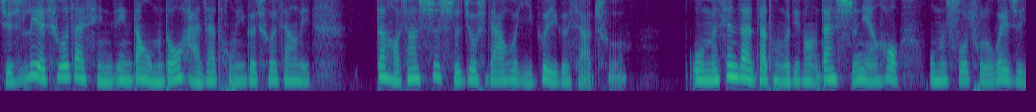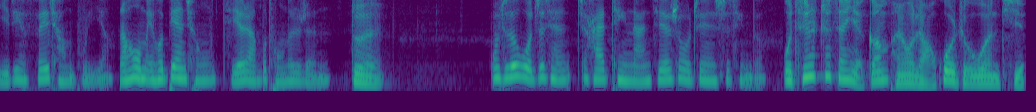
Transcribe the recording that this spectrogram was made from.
只是列车在行进，但我们都还在同一个车厢里。但好像事实就是，大家会一个一个下车。我们现在在同一个地方，但十年后我们所处的位置一定非常不一样，然后我们也会变成截然不同的人。对，我觉得我之前就还挺难接受这件事情的。我其实之前也跟朋友聊过这个问题。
